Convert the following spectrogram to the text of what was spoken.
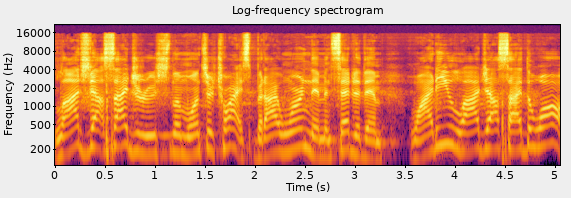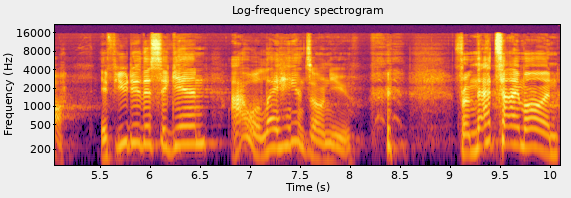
lodged outside Jerusalem once or twice, but I warned them and said to them, "Why do you lodge outside the wall? If you do this again, I will lay hands on you." From that time on,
